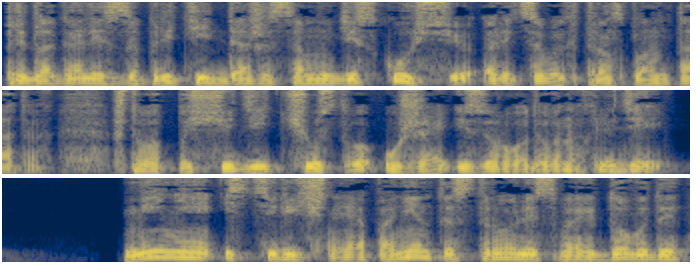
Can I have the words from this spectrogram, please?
предлагали запретить даже саму дискуссию о лицевых трансплантатах, чтобы пощадить чувства уже изуродованных людей. Менее истеричные оппоненты строили свои доводы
